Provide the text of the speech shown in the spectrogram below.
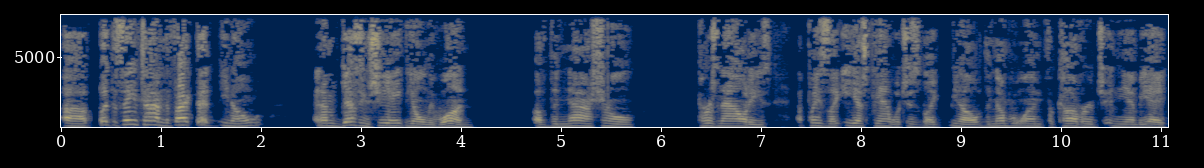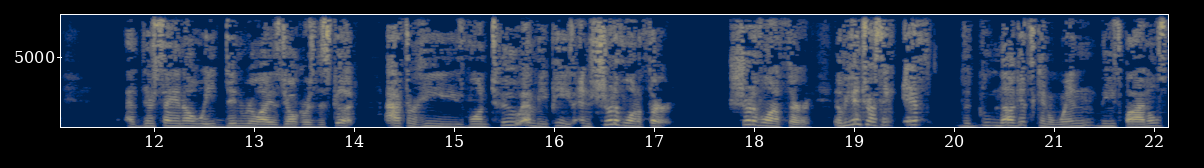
Uh, but at the same time, the fact that, you know, and I'm guessing she ain't the only one of the national personalities at places like ESPN, which is like, you know, the number one for coverage in the NBA. Uh, they're saying, oh, we didn't realize Joker was this good after he's won two MVPs and should have won a third. Should have won a third. It'll be interesting if the Nuggets can win these finals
